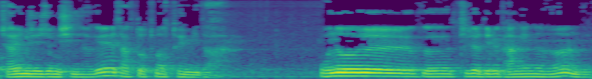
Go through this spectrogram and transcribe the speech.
자연주의 정신학의 닥터토마토입니다. 오늘 그 들려드릴 강의는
